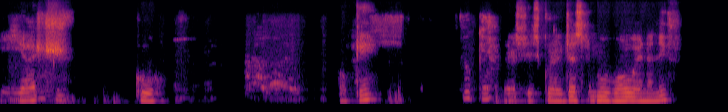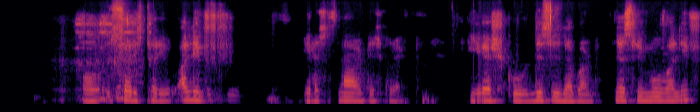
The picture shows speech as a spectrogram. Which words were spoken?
Yashku. Okay. Okay. Yes, is correct. Just remove vowel and alif. Oh, okay. sorry, sorry. Alif Yes, now it is correct. Yashku, this is the word. Just remove alif.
